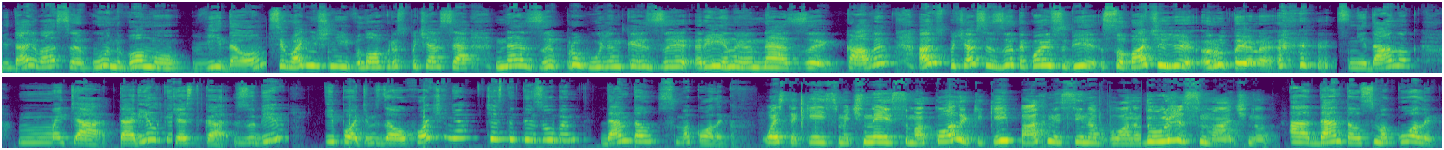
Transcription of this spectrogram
Вітаю вас у новому відео. Сьогоднішній влог розпочався не з прогулянки з Рігіною, не з кави, а розпочався з такої собі собачої рутини. Сніданок, миття тарілки, чистка зубів і потім заохочення чистити зуби, дентал смаколик. Ось такий смачний смаколик, який пахне сінабоном. Дуже смачно. А дентал смаколик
